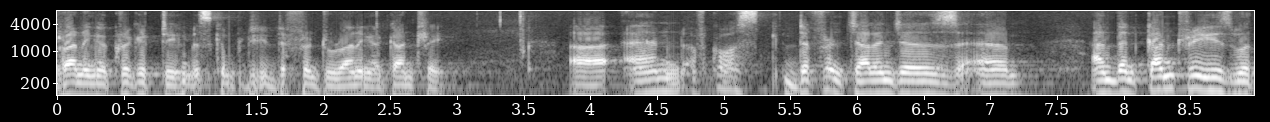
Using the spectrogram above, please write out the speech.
running a cricket team is completely different to running a country. Uh, and of course, different challenges, um, and then countries with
